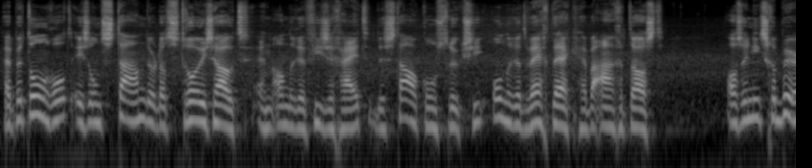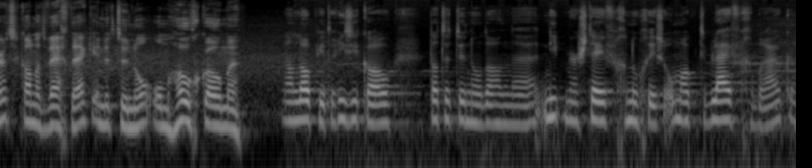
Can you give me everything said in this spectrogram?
Het betonrot is ontstaan doordat strooizout en andere viezigheid de staalconstructie onder het wegdek hebben aangetast. Als er niets gebeurt, kan het wegdek in de tunnel omhoog komen. Dan loop je het risico dat de tunnel dan uh, niet meer stevig genoeg is om ook te blijven gebruiken.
